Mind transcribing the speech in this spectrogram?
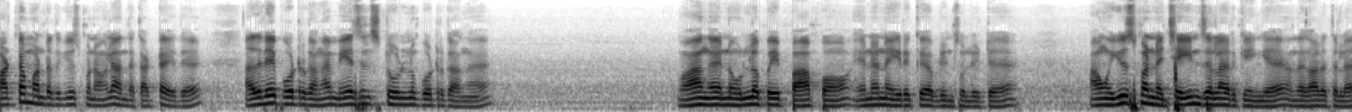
மட்டம் பண்ணுறதுக்கு யூஸ் பண்ணுவாங்களே அந்த கட்டை இது. அதிலே போட்டிருக்காங்க. மேசன் ஸ்டூல்னு போட்டிருக்காங்க. வாங்க இன்னும் உள்ளே போய் பார்ப்போம். என்னென்ன இருக்குது அப்படின்னு சொல்லிட்டு. அவங்க யூஸ் பண்ண செயின்ஸ் எல்லாம் இருக்கீங்க அந்த காலத்தில்.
